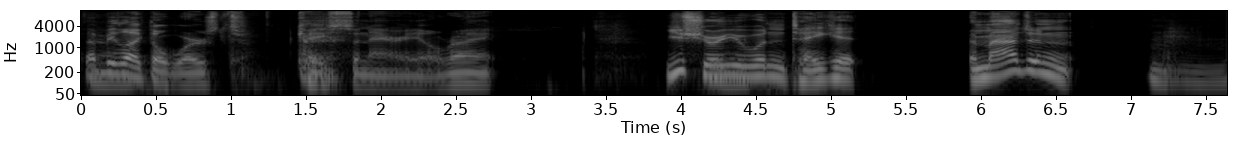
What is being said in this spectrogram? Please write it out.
That'd be like the worst case scenario, right? You sure you wouldn't take it? Imagine. Mm-hmm.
